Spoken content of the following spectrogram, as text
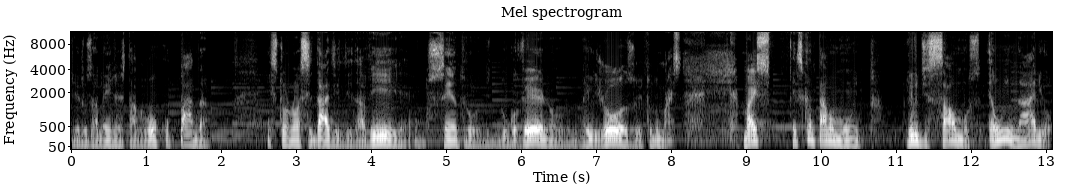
Jerusalém já estava ocupada se tornou a cidade de Davi, o centro do governo religioso e tudo mais. Mas eles cantavam muito. O livro de Salmos é um inário.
